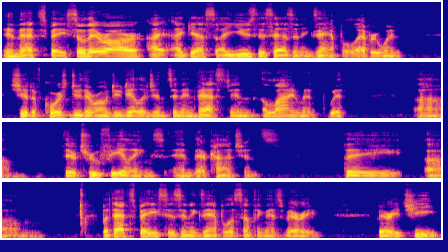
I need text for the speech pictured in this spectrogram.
in that space. So there are, I, I guess, I use this as an example. Everyone should, of course, do their own due diligence and invest in alignment with um, their true feelings and their conscience. The um, but that space is an example of something that's very, very cheap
